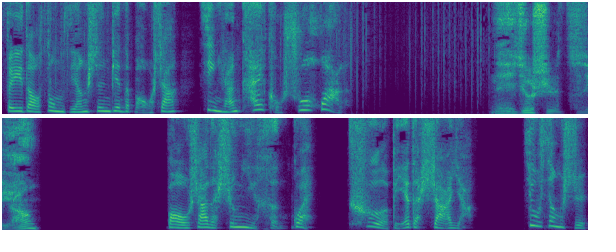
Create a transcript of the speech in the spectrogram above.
飞到宋子阳身边的宝沙竟然开口说话了：“你就是子阳。”宝沙的声音很怪，特别的沙哑，就像是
